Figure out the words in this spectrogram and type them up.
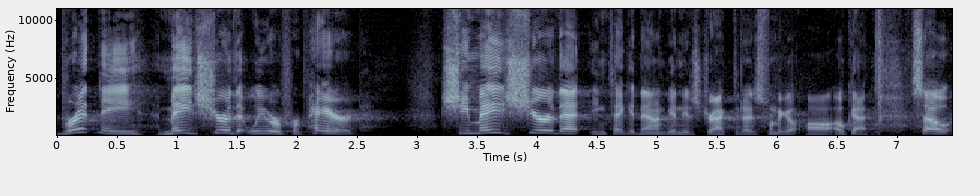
Brittany made sure that we were prepared she made sure that, you can take it down, I'm getting distracted. I just want to go, oh, okay. So,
